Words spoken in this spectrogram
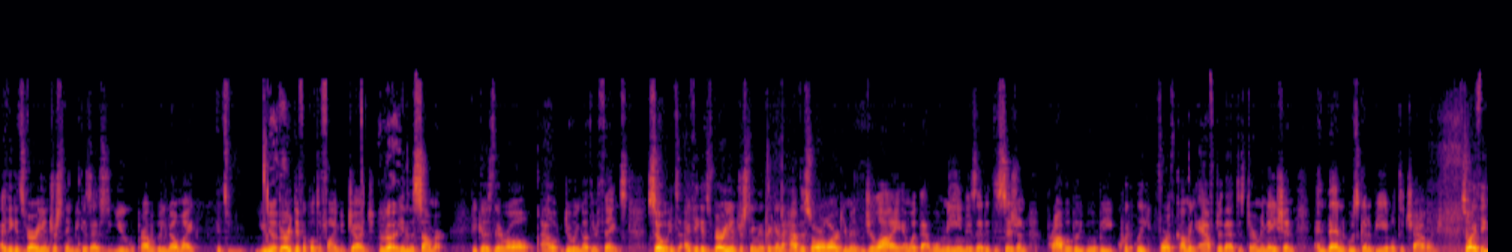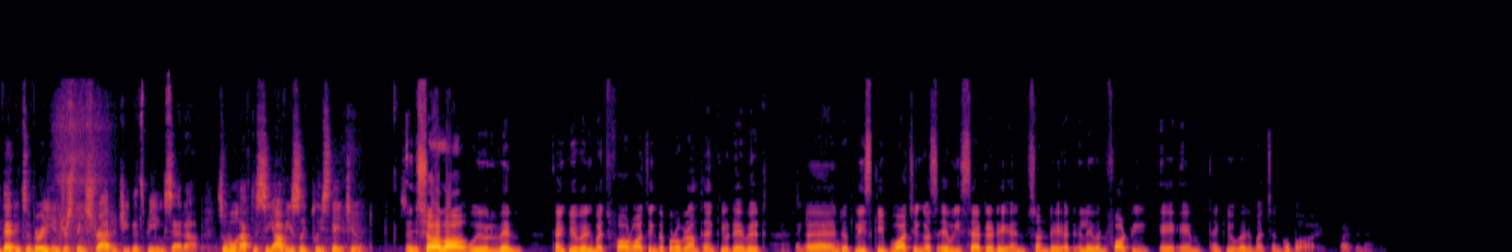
I think it's very interesting because as you probably know, Mike, it's you, Yeah. very difficult to find a judge Right. in the summer because they're all out doing other things. So it's, I think it's very interesting that they're going to have this oral argument in July, and what that will mean is that a decision probably will be quickly forthcoming after that determination, and then who's going to be able to challenge. So I think that it's a very interesting strategy that's being set up. So we'll have to see. Obviously, please stay tuned. Inshallah, we will win. Thank you very much for watching the program. Thank you, David. Thank you, and uh, please keep watching us every Saturday and Sunday at 11:40 a.m. Thank you very much and goodbye. Bye for now.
